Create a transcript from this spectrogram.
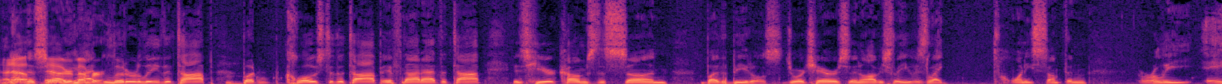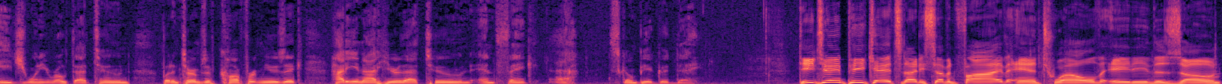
I not know. Yeah, I remember. literally the top, but close to the top, if not at the top, is "Here Comes the Sun" by the Beatles. George Harrison, obviously, he was like twenty something, early age when he wrote that tune. But in terms of comfort music, how do you not hear that tune and think, ah, it's going to be a good day? DJ and PK, it's 97.5 and 1280 The Zone.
